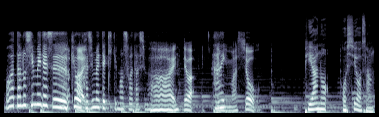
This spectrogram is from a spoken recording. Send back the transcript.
わあ、楽しみです。今はい日初めて聞きます、私も。はーいでは行ってみましょピアノお塩さん。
